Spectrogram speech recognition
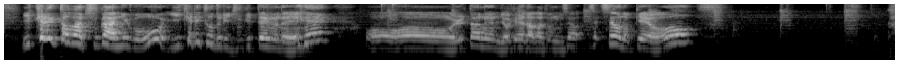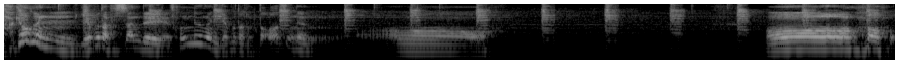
이 캐릭터가 주가 아니고 이 캐릭터들이 주기 때문에 어, 어 일단은 여기에다가 좀 세- 세워놓을게요. 가격은 얘보다 비싼데 성능은 얘보다 좀 떨어지는 어... 어...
